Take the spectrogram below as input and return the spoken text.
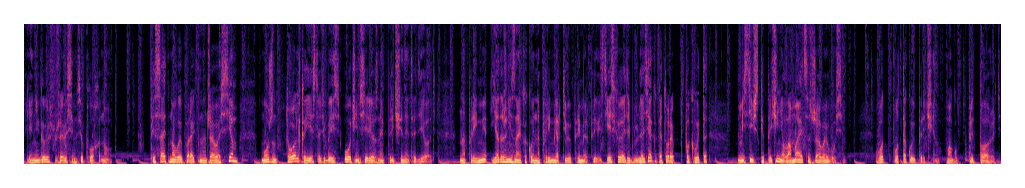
Я не говорю, что в Java 7 все плохо, но писать новые проекты на Java 7 можно только, если у тебя есть очень серьезные причины это делать. Например, я даже не знаю, какой, например, тебе пример привести. Есть какая-то библиотека, которая по какой-то мистической причине ломается с Java 8. Вот, вот такую причину могу предположить.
